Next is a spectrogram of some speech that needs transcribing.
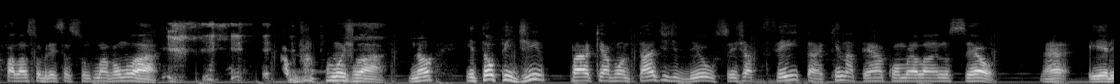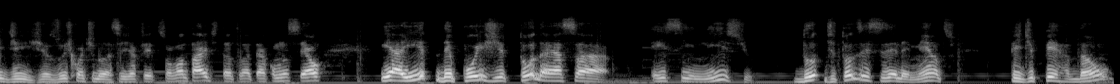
falar sobre esse assunto, mas vamos lá. vamos lá. Não? Então, pedir para que a vontade de Deus seja feita aqui na terra como ela é no céu. Né? E ele diz: Jesus continua, seja feita sua vontade, tanto na terra como no céu. E aí, depois de toda essa esse início, do, de todos esses elementos, pedir perdão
